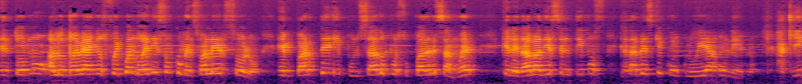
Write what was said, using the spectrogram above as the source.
en torno a los nueve años fue cuando Edison comenzó a leer solo, en parte impulsado por su padre Samuel, que le daba diez céntimos cada vez que concluía un libro. Aquí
